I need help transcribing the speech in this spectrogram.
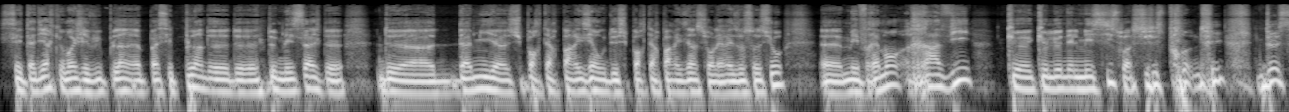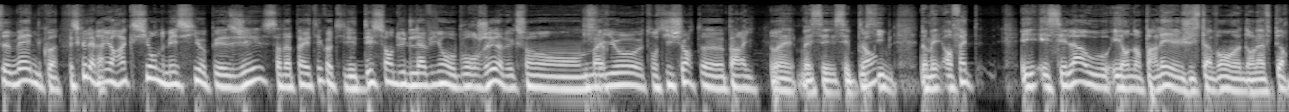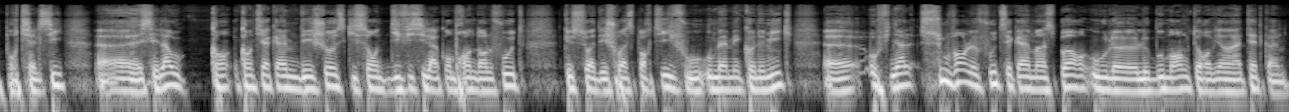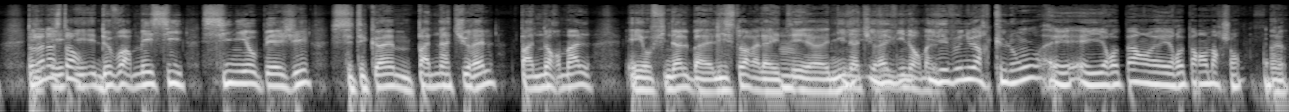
C'est-à-dire que moi j'ai vu plein passer plein de, de, de messages de de, euh, d'amis euh, supporters parisiens ou de supporters parisiens sur les réseaux sociaux, euh, mais vraiment ravis que, que Lionel Messi soit suspendu deux semaines quoi. Est-ce que la meilleure action de Messi au PSG, ça n'a pas été quand il est descendu de l'avion au Bourget avec son maillot, ton t-shirt euh, Paris? Ouais, mais c'est Non? possible. Non, mais en fait, et, et c'est là où et on en parlait juste avant hein, dans l'after pour Chelsea. Euh, c'est là où quand quand il y a quand même des choses qui sont difficiles à comprendre dans le foot, que ce soit des choix sportifs ou, ou même économiques, euh, au final, souvent le foot c'est quand même un sport où le, le boomerang te revient dans la tête quand même. Dans et, un instant. Et, et de voir Messi signer au PSG, c'était quand même pas naturel, pas normal. Et au final, bah, l'histoire elle a été euh, ni naturelle est ni normale. Il est venu à reculons et, et il repart, en- il repart en marchant. Voilà.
